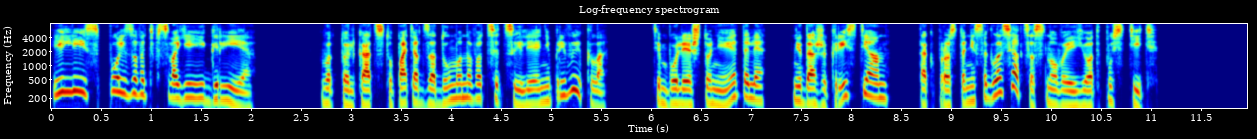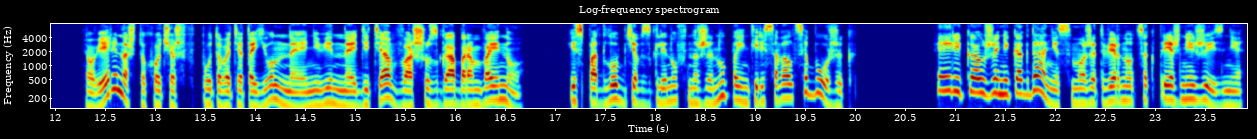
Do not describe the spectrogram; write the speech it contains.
или использовать в своей игре. Вот только отступать от задуманного Цицилия не привыкла. Тем более, что ни Этеля, ни даже Кристиан так просто не согласятся снова ее отпустить. «Уверена, что хочешь впутывать это юное, невинное дитя в вашу с Габаром войну?» Из-под лобья взглянув на жену, поинтересовался Божик. Эрика уже никогда не сможет вернуться к прежней жизни.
